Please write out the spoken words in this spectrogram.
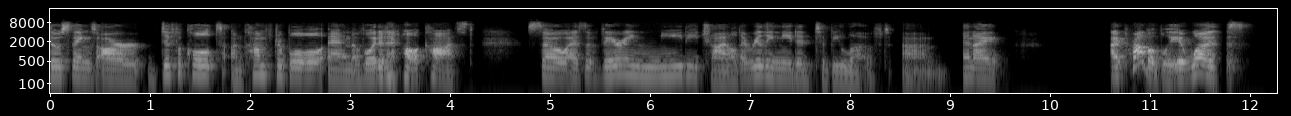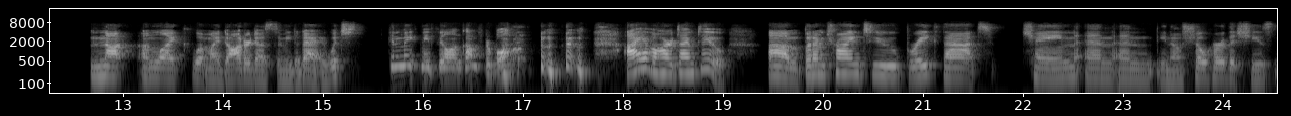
those things are difficult, uncomfortable, and avoided at all cost. So, as a very needy child, I really needed to be loved, um, and I, I probably it was not unlike what my daughter does to me today, which can make me feel uncomfortable. I have a hard time too. Um, but I'm trying to break that chain and and you know show her that she's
